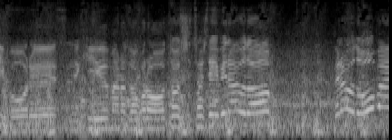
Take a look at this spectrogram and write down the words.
いボール。鈴木優馬のところ落としそしてベラウド。ベラウドオーバー。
